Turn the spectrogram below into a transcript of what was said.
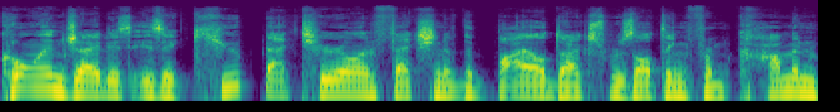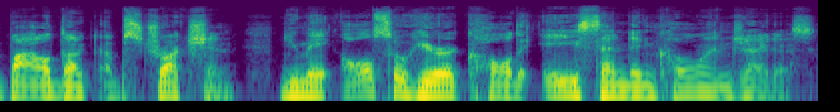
Cholangitis is acute bacterial infection of the bile ducts resulting from common bile duct obstruction. You may also hear it called ascending cholangitis.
